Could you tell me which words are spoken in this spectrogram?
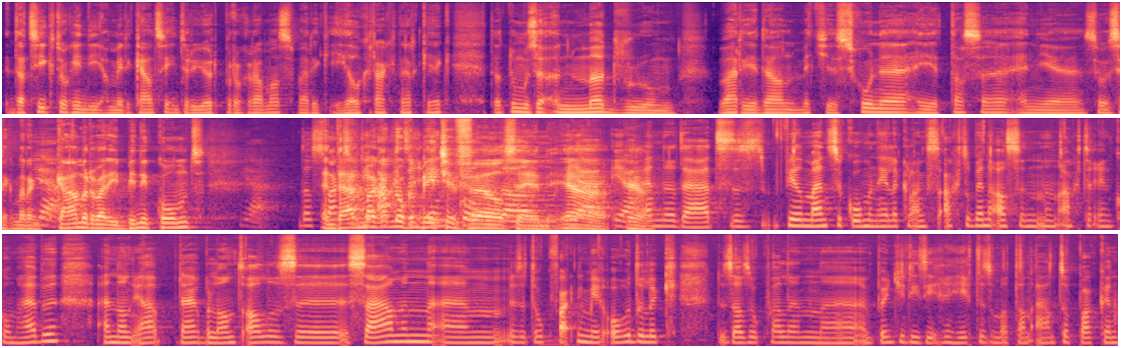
Dat zie ik toch in die Amerikaanse interieurprogramma's waar ik heel graag naar kijk. Dat noemen ze een mudroom, waar je dan met je schoenen en je tassen en je, zo zeg maar een Ja. kamer waar je binnenkomt. Ja, dat En daar mag het nog een beetje vuil dan. zijn. Ja, ja, ja. inderdaad. Dus veel mensen komen eigenlijk langs de achterbinnen als ze een, achterinkom hebben. En dan, ja, daar belandt alles eh, samen. Ehm, is het ook vaak niet meer ordelijk. Dus dat is ook wel een, eh, een puntje die zeer geheerd is om dat dan aan te pakken.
